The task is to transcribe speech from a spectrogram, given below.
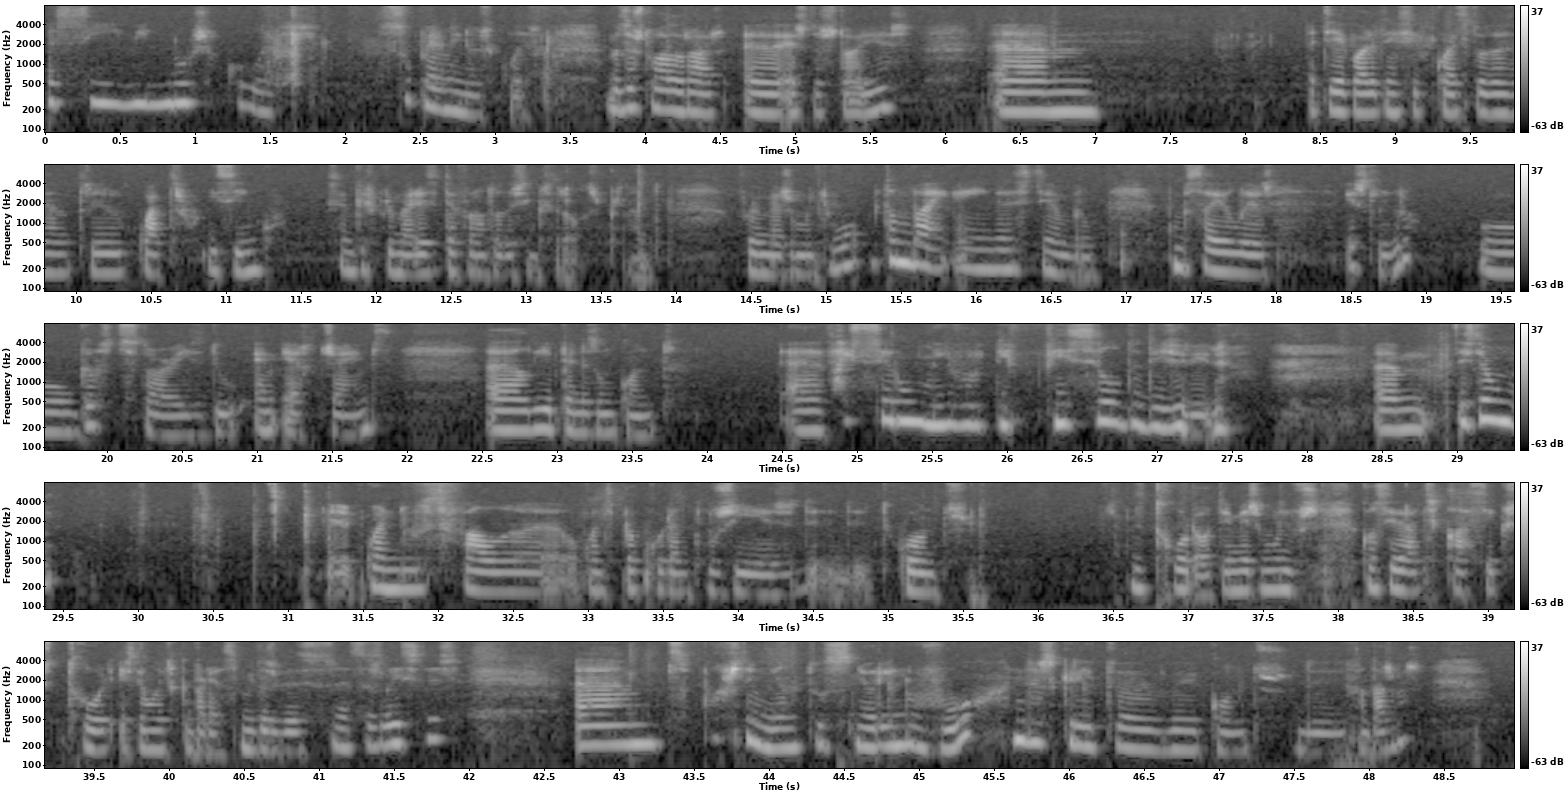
assim minúsculas, super minúsculas. Mas eu estou a adorar uh, estas histórias. Um, até agora têm sido quase todas entre 4 e 5, sendo que as primeiras até foram todas 5 estrelas, portanto foi mesmo muito bom. Também, ainda em setembro, comecei a ler este livro, o Ghost Stories, do M.R. James. Uh, li apenas um conto. Uh, vai ser um livro difícil de digerir. Um, isto é um... Quando se fala, ou quando se procura antologias de, de, de contos de terror, ou até mesmo livros considerados clássicos de terror, este é um livro que aparece muitas vezes nessas listas. Um, supostamente o senhor inovou na escrita de contos de fantasmas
